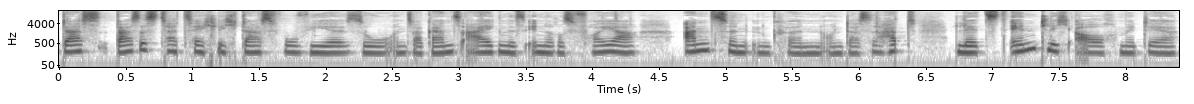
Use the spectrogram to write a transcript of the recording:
das, das ist tatsächlich das, wo wir so unser ganz eigenes inneres Feuer anzünden können. Und das hat letztendlich auch mit der,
